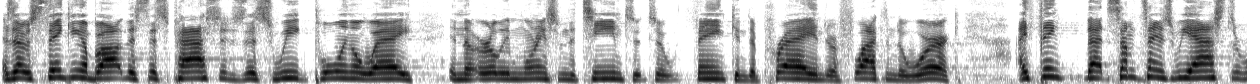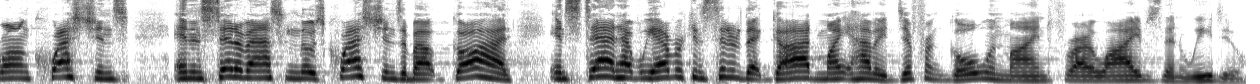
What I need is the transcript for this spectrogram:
As I was thinking about this, this passage this week, pulling away in the early mornings from the team to, to think and to pray and to reflect and to work, I think that sometimes we ask the wrong questions, and instead of asking those questions about God, instead, have we ever considered that God might have a different goal in mind for our lives than we do?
